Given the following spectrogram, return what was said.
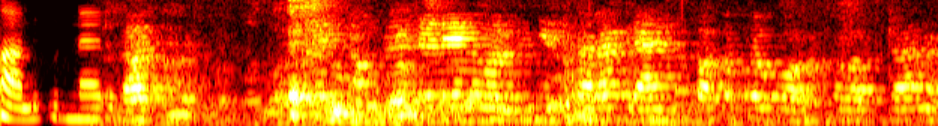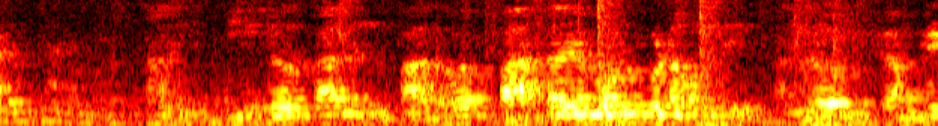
పాల్గొన్నారు. దీనిలో పాత అమౌంట్ కూడా ఉంది. అందులో కంప్లీట్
